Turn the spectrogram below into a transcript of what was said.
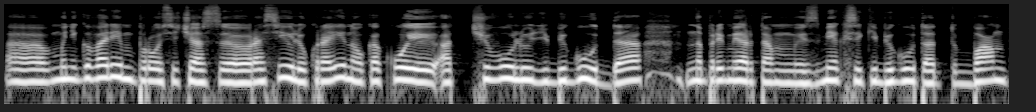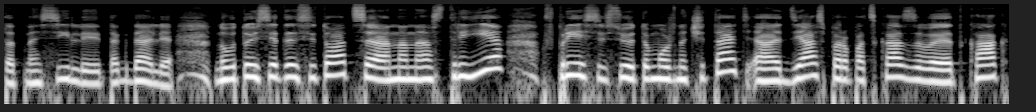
а, мы не говорим про сейчас Россию или Украину, какой, от чего люди бегут, да, например, там из Мексики бегут от банд, от насилия и так далее. Но вот то есть эта ситуация, она на острие, в прессе все это можно читать, а диаспора подсказывает, как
